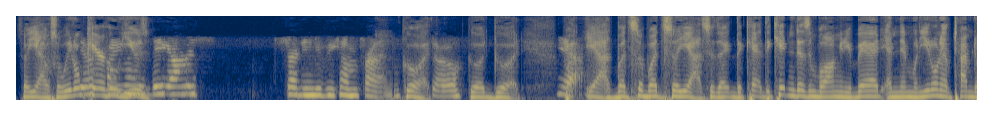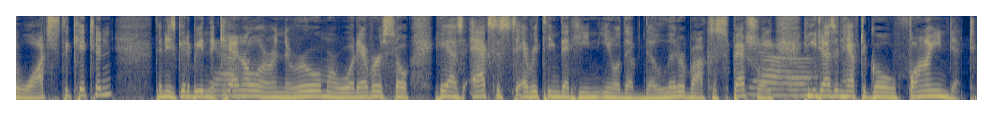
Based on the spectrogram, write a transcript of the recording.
so yeah, so we don't They're care who uses. They are starting to become friends. Good, So good, good. Yeah. but, yeah. But so, but so, yeah. So the the cat, the kitten doesn't belong in your bed, and then when you don't have time to watch the kitten, then he's going to be in the Yeah. kennel or in the room or whatever. So he has access to everything that he, you know, the the litter box especially. Yeah. He doesn't have to go find it.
